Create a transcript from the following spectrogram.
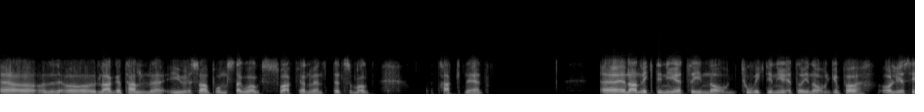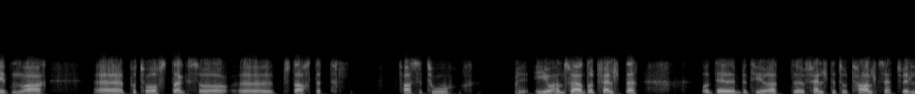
og, og lagertallene i USA på onsdag var også svakere enn ventet, som òg trakk ned. Uh, en annen viktig nyhet i Norge, To viktige nyheter i Norge på oljesiden var på torsdag så startet fase to i Johan Sverdrup-feltet. Og Det betyr at feltet totalt sett vil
